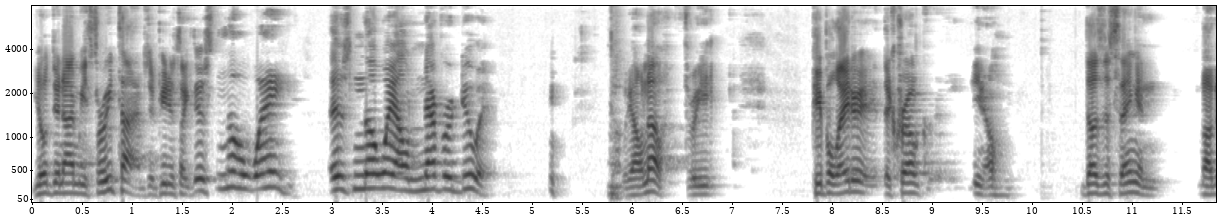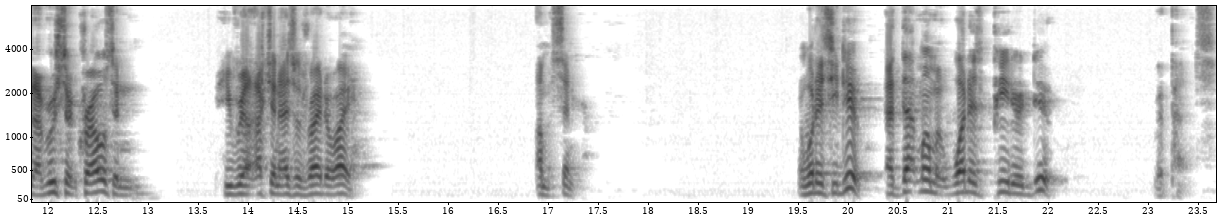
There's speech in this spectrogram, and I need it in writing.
You'll deny me three times. And Peter's like, There's no way. There's no way I'll never do it. we all know. Three people later, the crow, you know, does this thing, and well, the rooster crows, and he recognizes right away I'm a sinner. And what does he do? At that moment, what does Peter do? Repents.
